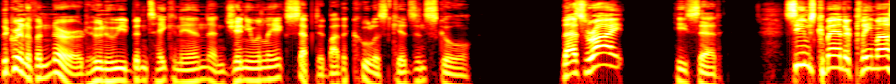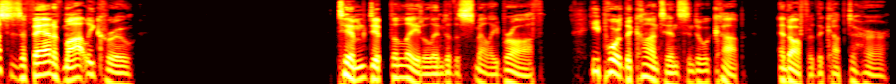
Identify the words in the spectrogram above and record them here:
the grin of a nerd who knew he'd been taken in and genuinely accepted by the coolest kids in school. That's right, he said. Seems Commander Klimas is a fan of Motley Crue. Tim dipped the ladle into the smelly broth. He poured the contents into a cup and offered the cup to her.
